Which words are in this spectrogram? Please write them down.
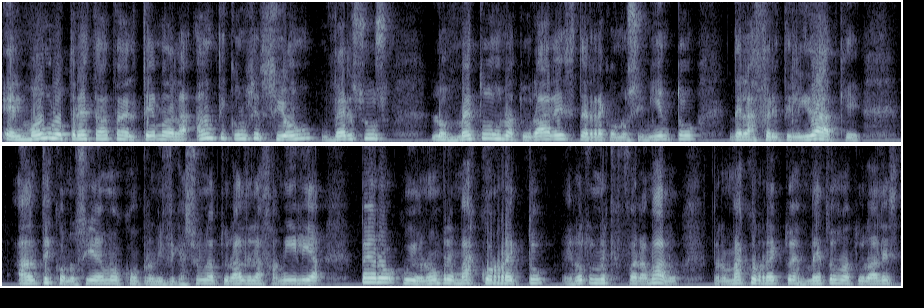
El módulo 3 trata del tema de la anticoncepción versus los métodos naturales de reconocimiento de la fertilidad que antes conocíamos con planificación natural de la familia, pero cuyo nombre más correcto, el otro no es que fuera malo, pero más correcto es métodos naturales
